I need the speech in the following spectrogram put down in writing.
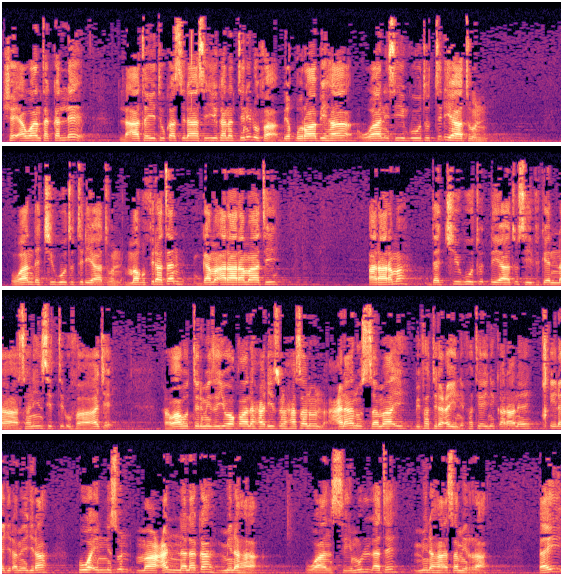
شيئا وان تكلي لأتيتك سلاسي كانت ندفا بقرابها وان سي قوت ترياتون وان دتشي قوت ترياتون مغفرة قم أرارماتي أرارمة دتشي قوت ترياتو سيفكنا سنين ست أفاجئ رواه الترمذي وقال حديث حسن عنان السماء بفتح العين. فتحين كرانة قيل جرى هو إنس ما عن لك منها. وانسي ملأته منها سمرا أي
